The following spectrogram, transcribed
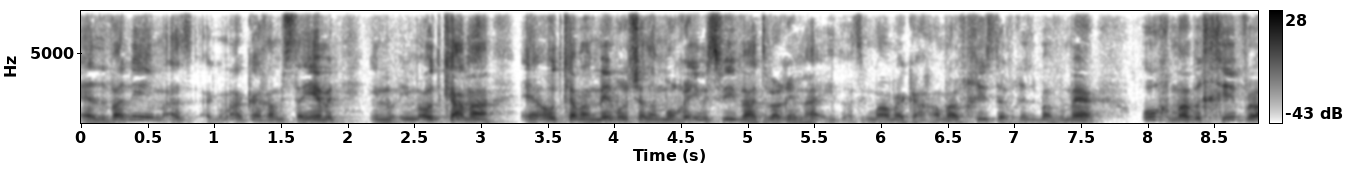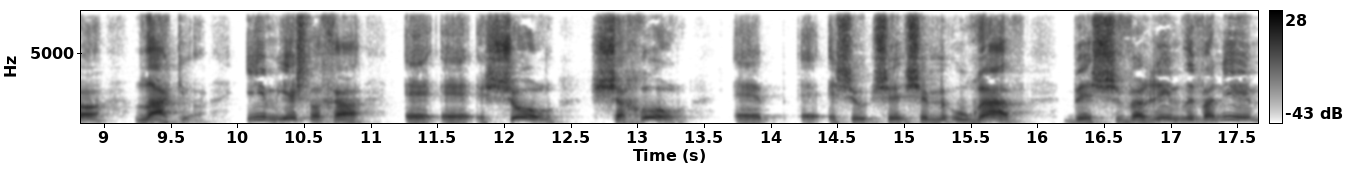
לבנים, אז הגמרא ככה מסתיימת עם, עם עוד כמה, עוד כמה ממרות של המוראים סביב הדברים האלו. אז הגמרא אומר ככה, אמר רב חיסדא, רב חיסדא בא ואומר, אוכמה בחברה לקיה. אם יש לך אה, אה, שור שחור אה, אה, ש, ש, שמעורב בשברים לבנים,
